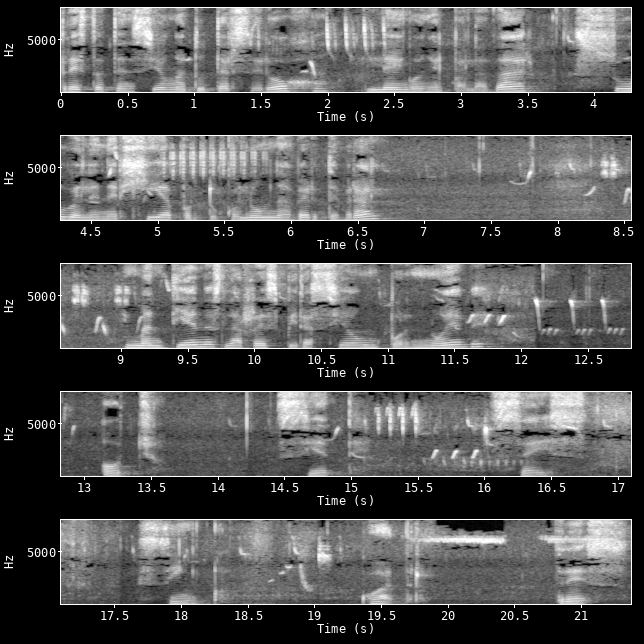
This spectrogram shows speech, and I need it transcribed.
Presta atención a tu tercer ojo, lengua en el paladar. Sube la energía por tu columna vertebral y mantienes la respiración por 9, 8, 7, 6, 5, 4, 3,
